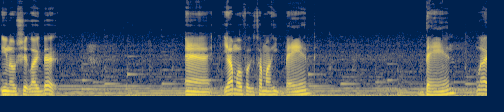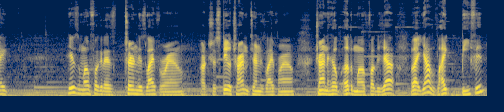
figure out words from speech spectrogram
You know, shit like that. And y'all motherfuckers talking about he banned ban Like, here's a motherfucker that's turned his life around, or tr- still trying to turn his life around, trying to help other motherfuckers. Y'all, like, y'all like beefing?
